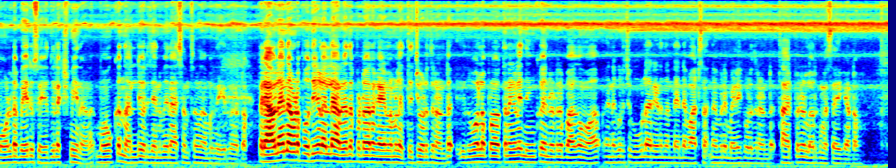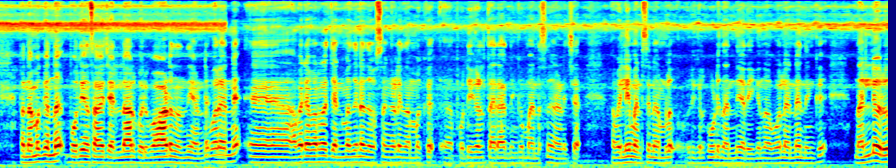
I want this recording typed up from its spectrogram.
മോളുടെ പേര് സേതുലക്ഷ്മി എന്നാണ്. മോൾക്ക് നല്ലൊരു ജന്മദിനാശംസകൾ നമ്മൾ നേരുന്നു കേട്ടോ. അപ്പോൾ രാവിലെ തന്നെ നമ്മുടെ പൊതികളെല്ലാം അർഹതപ്പെട്ടവരുടെ കയ്യിൽ നമ്മൾ എത്തിച്ചു കൊടുത്തിട്ടുണ്ട്. ഇതുപോലുള്ള പ്രവർത്തനങ്ങളിൽ നിങ്ങൾക്കും എന്റെ ഒരു ഭാഗമാകും അതിനെക്കുറിച്ച് കൂടുതൽ അറിയണമെന്നുണ്ട് എന്റെ വാട്സാപ്പ് നമ്പർ മേളിൽ കൊടുത്തിട്ടുണ്ട്. താല്പര്യമുള്ളവർക്ക് മെസ്സേജ് കേട്ടോ. അപ്പം നമുക്കിന്ന് പൊതിയാൻ സാധിച്ച എല്ലാവർക്കും ഒരുപാട് നന്ദിയുണ്ട്. അതുപോലെ തന്നെ അവരവരുടെ ജന്മദിന ദിവസങ്ങളിൽ നമുക്ക് പൊതികൾ തരാൻ നിങ്ങൾക്ക് മനസ്സ് കാണിച്ച വലിയ മനസ്സിന് നമ്മൾ ഒരിക്കൽ കൂടി നന്ദി അറിയിക്കുന്നു. അതുപോലെ തന്നെ നിങ്ങൾക്ക് നല്ലൊരു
